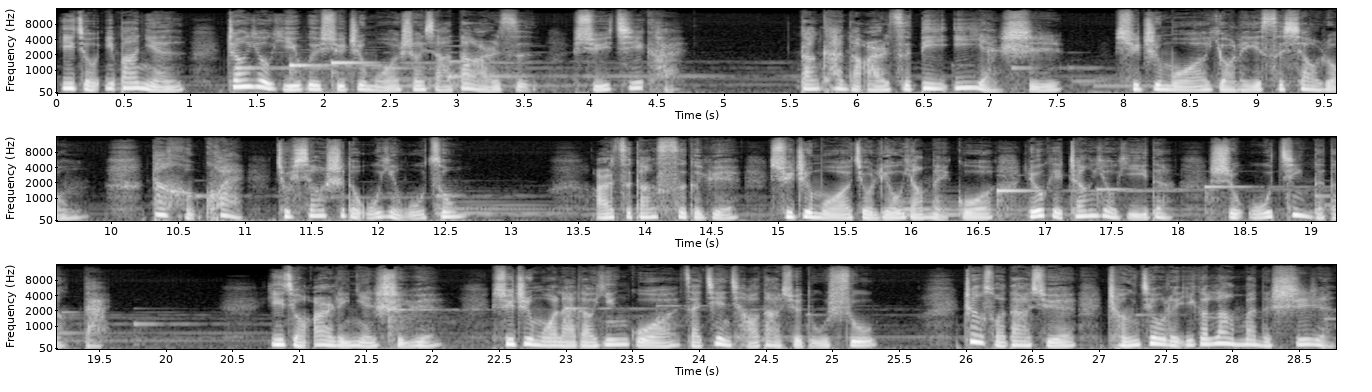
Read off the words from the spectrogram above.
一九一八年，张幼仪为徐志摩生下大儿子徐基凯。当看到儿子第一眼时，徐志摩有了一丝笑容，但很快就消失得无影无踪。儿子刚四个月，徐志摩就留洋美国，留给张幼仪的是无尽的等待。一九二零年十月，徐志摩来到英国，在剑桥大学读书。这所大学成就了一个浪漫的诗人。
